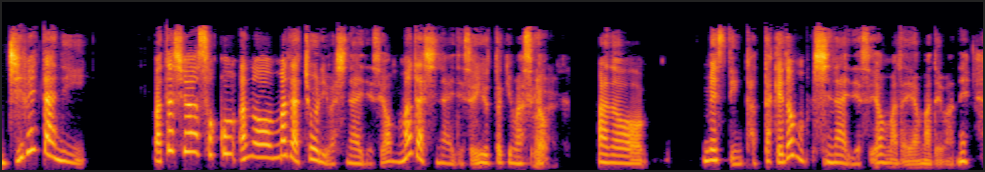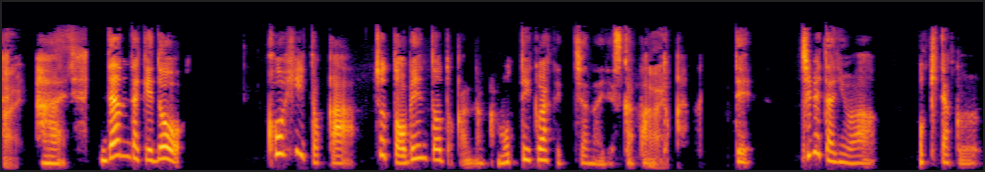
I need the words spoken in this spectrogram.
地べたに、私はそこ、あの、まだ調理はしないですよ。まだしないですよ。言っときますよ。はい。あの、メスティン買ったけど、しないですよ。まだ山ではね。はい。はい。なんだけど、コーヒーとか、ちょっとお弁当とかなんか持っていくわけじゃないですか、パンとか。で、地べたには置きたく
